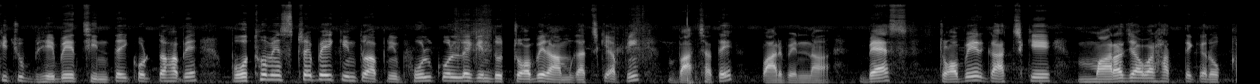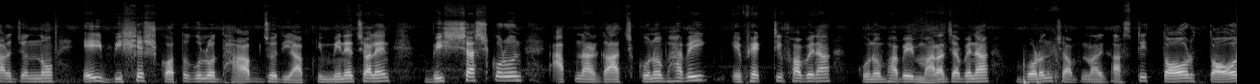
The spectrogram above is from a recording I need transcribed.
কিছু ভেবে চিন্তাই করতে হবে। প্রথম স্টেপেই কিন্তু আপনি ভুল করলে কিন্তু টবের আম গাছকে আপনি বাঁচাতে পারবেন না। ব্যাস, টবের গাছকে মারা যাওয়ার হাত থেকে রক্ষার জন্য এই বিশেষ কতগুলো ধাপ যদি আপনি মেনে চলেন, বিশ্বাস করুন, আপনার গাছ কোনোভাবেই এফেক্টিভ হবে না, কোনোভাবেই মারা যাবে না, বরঞ্চ আপনার গাছটি তর তর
